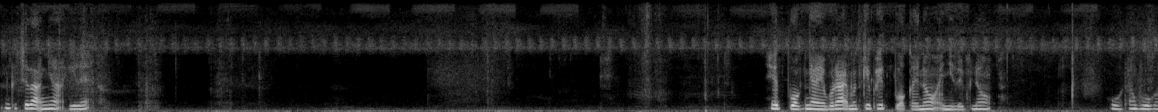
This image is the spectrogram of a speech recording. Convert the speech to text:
มันก็จะล้างง่ายอีแหละเห็ดปวกใหญ่บ่ได้มาเก็บเห็ดปวกไก่น้อยนี่เลยพี่น้องโอ้ทางผูก็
